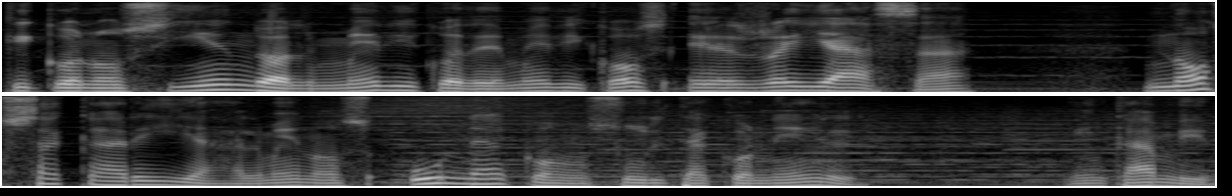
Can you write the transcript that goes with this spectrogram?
que conociendo al médico de médicos, el rey Asa no sacaría al menos una consulta con él. En cambio,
